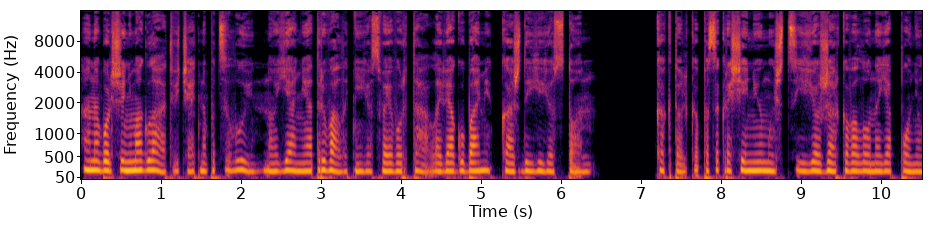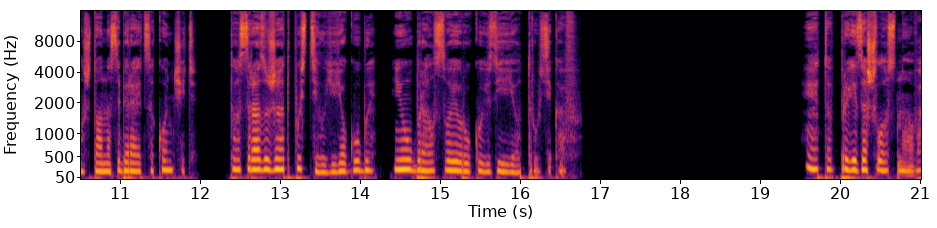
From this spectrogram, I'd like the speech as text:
Она больше не могла отвечать на поцелуй, но я не отрывал от нее своего рта, ловя губами каждый ее стон. Как только по сокращению мышц ее жаркого лона я понял, что она собирается кончить, то сразу же отпустил ее губы и убрал свою руку из ее трусиков. Это произошло снова.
